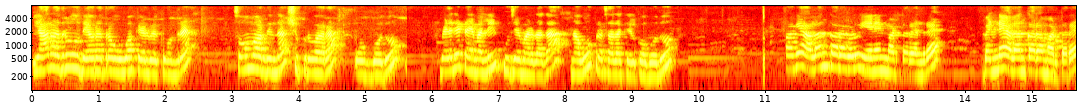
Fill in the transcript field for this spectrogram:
ಯಾರಾದರೂ ದೇವ್ರ ಹತ್ರ ಹೂವು ಕೇಳಬೇಕು ಅಂದರೆ ಸೋಮವಾರದಿಂದ ಶುಕ್ರವಾರ ಹೋಗ್ಬೋದು. ಬೆಳಗ್ಗೆ ಟೈಮಲ್ಲಿ ಪೂಜೆ ಮಾಡಿದಾಗ ನಾವು ಪ್ರಸಾದ ಕೇಳ್ಕೊಬೋದು. ಹಾಗೆ ಅಲಂಕಾರಗಳು ಏನೇನು ಮಾಡ್ತಾರೆ ಅಂದರೆ ಬೆಣ್ಣೆ ಅಲಂಕಾರ ಮಾಡ್ತಾರೆ,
